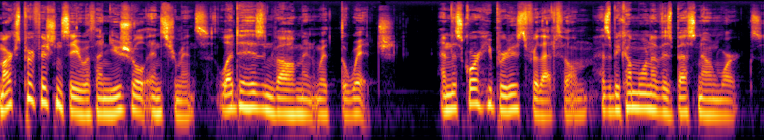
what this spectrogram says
Mark's proficiency with unusual instruments led to his involvement with The Witch, and the score he produced for that film has become one of his best known works.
